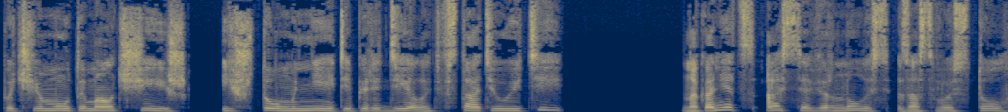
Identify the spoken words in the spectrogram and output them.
Почему ты молчишь? И что мне теперь делать? Встать и уйти?» Наконец Ася вернулась за свой стол,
